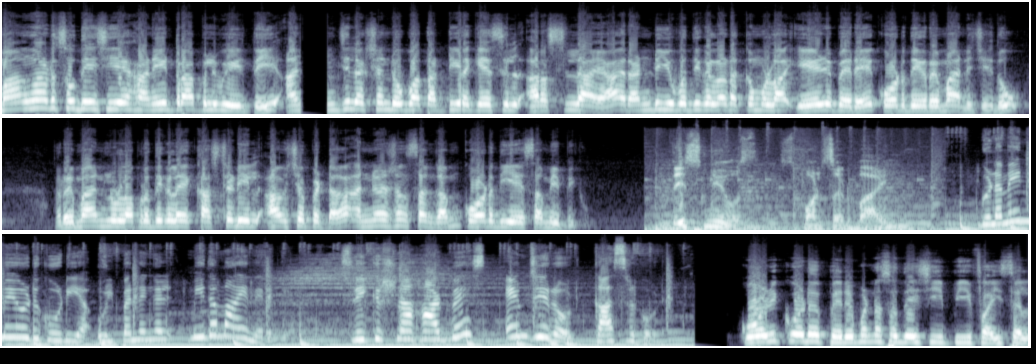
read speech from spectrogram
മാങ്ങാട് സ്വദേശിയെ ഹണി ട്രാപ്പിൽ വീഴ്ത്തി അഞ്ച് ലക്ഷം രൂപ തട്ടിയ കേസിൽ അറസ്റ്റിലായ രണ്ട് യുവതികളടക്കമുള്ള ഏഴ് പേരെ കോടതി റിമാൻഡ് ചെയ്തു. റിമാൻഡിലുള്ള പ്രതികളെ കസ്റ്റഡിയിൽ ആവശ്യപ്പെട്ട് അന്വേഷണ സംഘം കോടതിയെ സമീപിക്കും. This news sponsored by ഗുണമേന്മയോട് കൂടിയ ഉൽപ്പന്നങ്ങൾ മിതമായ നിരക്കിൽ. Srikrishna hardwares M G road Kasaragod. Kozhikode Perumanna സ്വദേശി പി ഫൈസൽ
